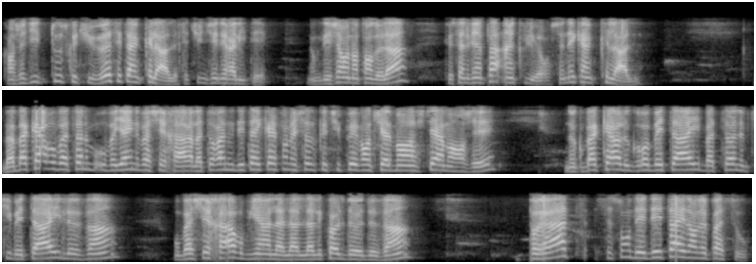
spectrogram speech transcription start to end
Quand je dis tout ce que tu veux, c'est un klal, c'est une généralité. Donc déjà on entend de là que ça ne vient pas inclure, ce n'est qu'un klal. Babakar ou la Torah nous détaille quelles sont les choses que tu peux éventuellement acheter à manger, Donc bakar, le gros bétail, baton, le petit bétail, le vin, ou bachechar, ou bien l'alcool de, vin. Prat, ce sont des détails dans le pasouk.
